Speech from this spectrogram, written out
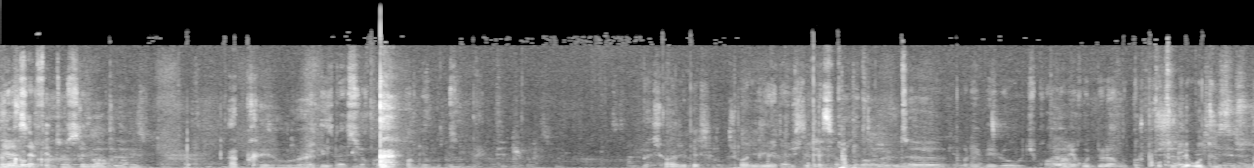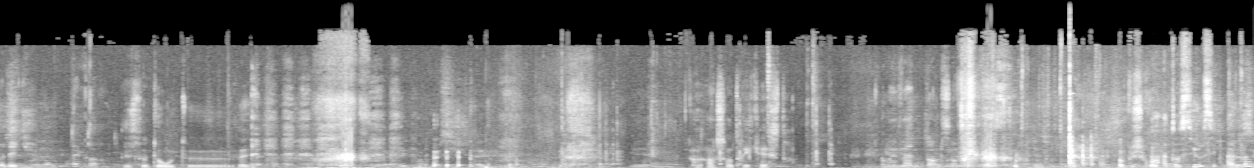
Là, D'accord. Après, on va aller sur quoi prendre les routes bah, sur la Oui, non, je sais pas si tu prends des routes euh, pour les vélos ou tu prends vraiment les routes de la route? Je prends toutes les routes. D'accord. Juste l'autoroute. euh, vas-y. Un centre équestre. Ah va dans le centre. En plus, je crois. Attends, c'est où? C'est Allon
